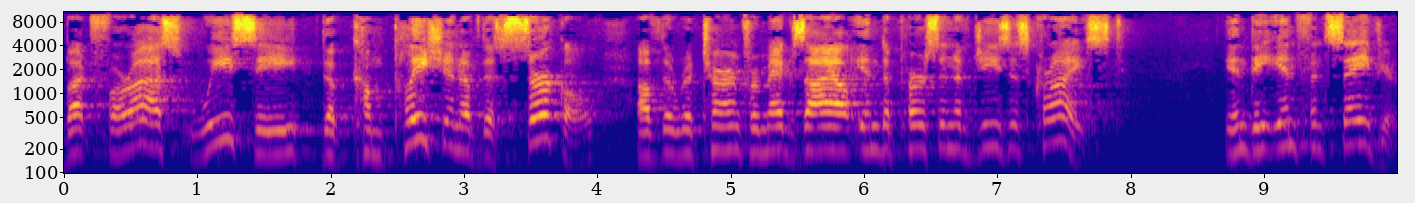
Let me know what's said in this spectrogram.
but for us, we see the completion of the circle of the return from exile in the person of Jesus Christ, in the infant Savior.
